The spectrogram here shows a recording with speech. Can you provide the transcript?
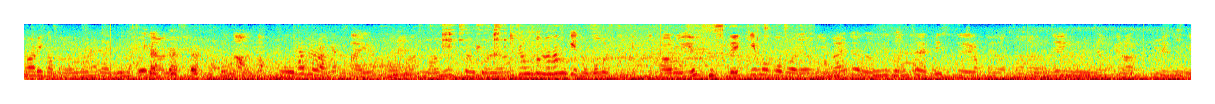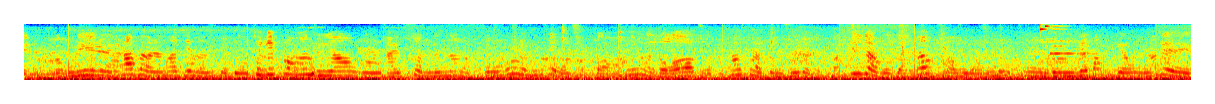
자리가 많은데 안 있어. 그거 안 받고 차별하겠다 이런 거만 맛있어 보여 이 정도면 한 끼 더 먹을 수 있겠다. 바로 이어서 네끼 먹어버려. 이 말대로 우리 전체에 피스 이렇게 넣어서 전쟁 중이라 해놓은 게 많아. 우리를 차별은 하지만서도 세계평은 중요하고 알 수 없는 나라. 몽골은 진짜 맛있다 넣어가지고 파스타를 좀 즐겨볼까? 피자보다 파스타가 더 맛있는 거 동대박 기억나? 그게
